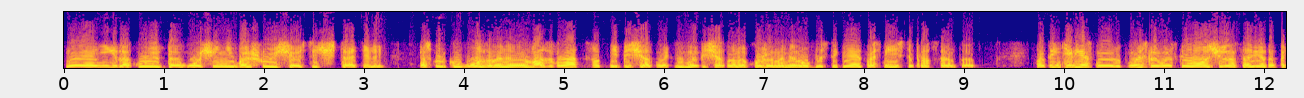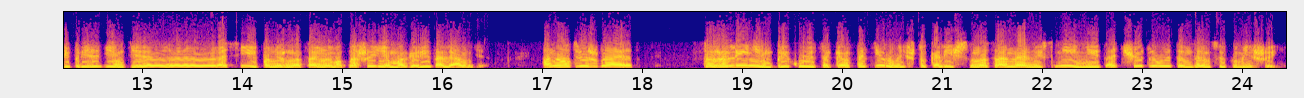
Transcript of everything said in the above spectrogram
Ну и они доходят до очень небольшой части читателей – поскольку возврат вот, напечатанных, напечатанных уже номеров достигает 80%. Вот интересную вот мысль высказала член Совета при президенте э, России по межнациональным отношениям Маргарита Лянге. Она утверждает, с сожалением приходится констатировать, что количество национальных СМИ имеет отчетливую тенденцию к уменьшению.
